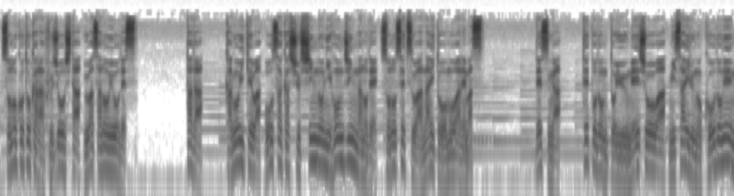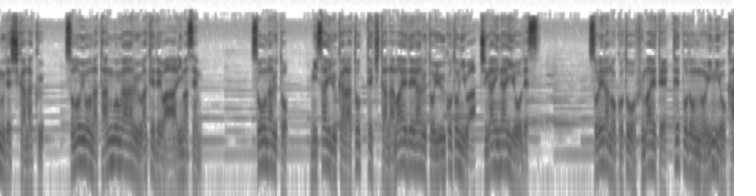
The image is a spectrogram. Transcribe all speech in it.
そのことから浮上した噂のようです。ただ、籠池は大阪出身の日本人なのでその説はないと思われます。ですが、テポドンという名称はミサイルのコードネームでしかなく、そのような単語があるわけではありません。そうなると、ミサイルから取ってきた名前であるということには違いないようです。それらのことを踏まえてテポドンの意味を考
